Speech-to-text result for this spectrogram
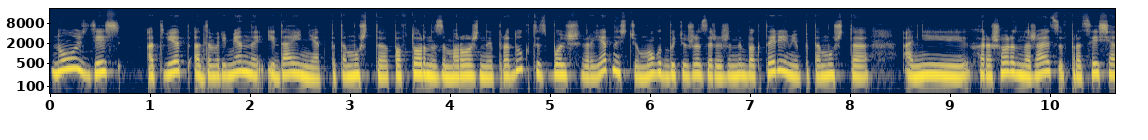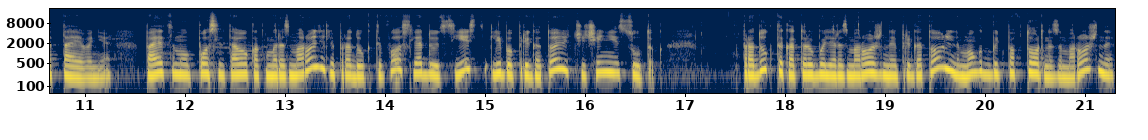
Ну, здесь Ответ одновременно и да, и нет, потому что повторно замороженные продукты с большей вероятностью могут быть уже заражены бактериями, потому что они хорошо размножаются в процессе оттаивания. Поэтому после того, как мы разморозили продукт, его следует съесть либо приготовить в течение суток. Продукты, которые были разморожены и приготовлены, могут быть повторно заморожены,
